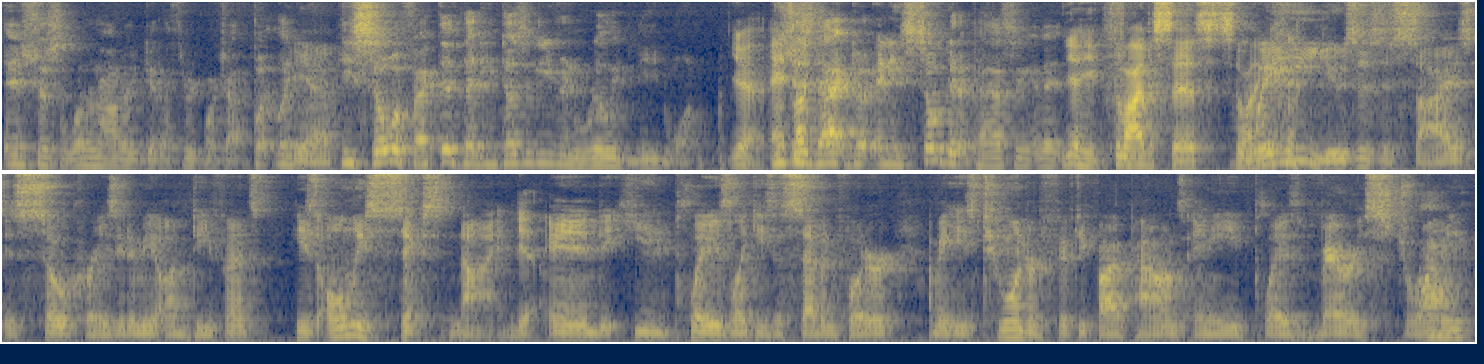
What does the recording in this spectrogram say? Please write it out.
is just learn how to get a three point shot. But like, Yeah. he's so effective that he doesn't even really need one. Yeah, He's and just like that good, and he's so good at passing. And it, yeah, he five assists. The like, way he uses his size is so crazy to me on defense. He's only six nine. Yeah. And he plays like he's a seven footer. I mean, he's two hundred fifty five pounds, and he plays very strong I mean-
